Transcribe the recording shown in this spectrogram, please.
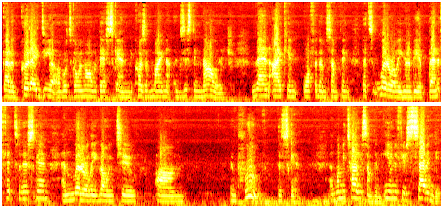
got a good idea of what's going on with their skin because of my existing knowledge, then I can offer them something that's literally going to be a benefit to their skin and literally going to um, improve the skin. And let me tell you something, even if you're 70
